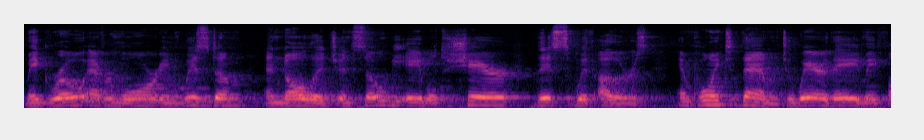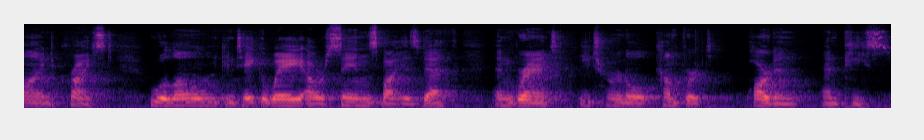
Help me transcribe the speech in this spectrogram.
may grow ever more in wisdom and knowledge, and so be able to share this with others and point them to where they may find Christ, who alone can take away our sins by his death and grant eternal comfort, pardon, and peace.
